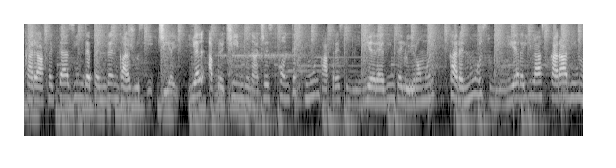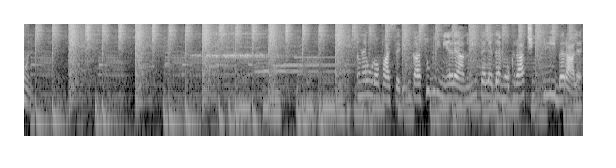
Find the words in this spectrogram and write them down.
care afectează independența justiciei, el apreciind în acest context munca presubliniere dintelui român, care nu îl sublinierei la scara din mânt. În Europa se ridică subliniere anumitele democrații liberale.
